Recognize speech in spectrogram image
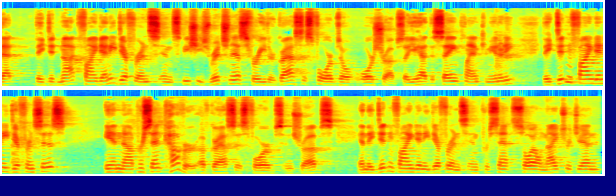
that they did not find any difference in species richness for either grasses, forbs, or, or shrubs. So you had the same plant community. They didn't find any differences in uh, percent cover of grasses, forbs, and shrubs, and they didn't find any difference in percent soil nitrogen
